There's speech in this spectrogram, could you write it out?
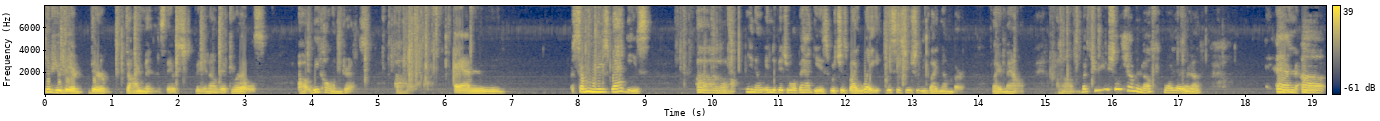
give you their their diamonds, their you know their drills. Uh, we call them drills, uh, and some use baggies. Uh, you know, individual baggies, which is by weight. This is usually by number, by amount. Um, but you usually have enough, more than enough. And uh,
